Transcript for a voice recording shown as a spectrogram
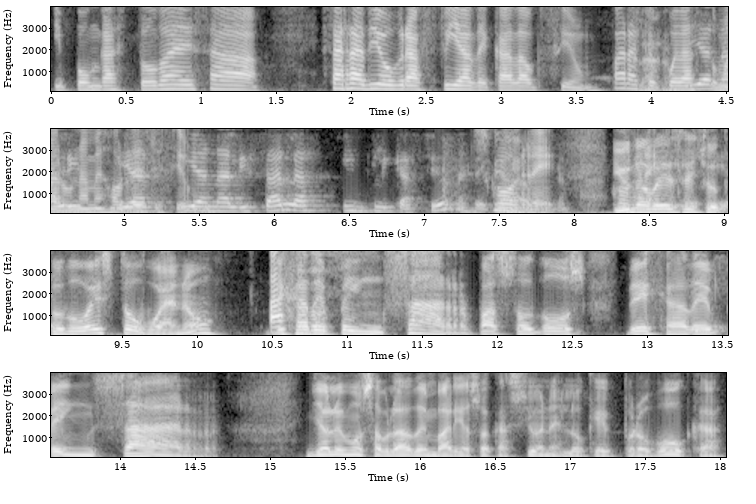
y pongas toda esa, esa radiografía de cada opción para que puedas tomar una mejor decisión. Y analizar las implicaciones de Correcto. y una vez hecho todo esto, bueno, deja de pensar. Paso dos, deja de pensar. Ya lo hemos hablado en varias ocasiones, lo que provoca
